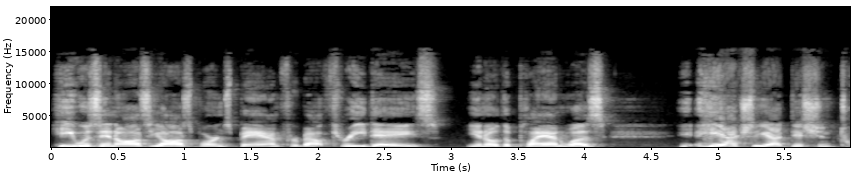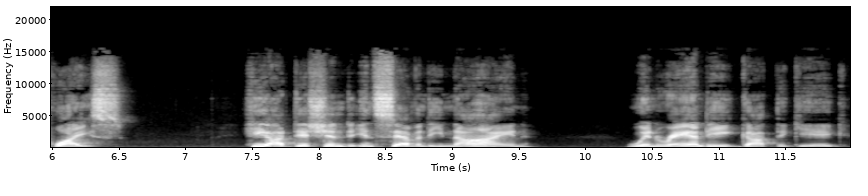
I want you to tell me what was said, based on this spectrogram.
he was in Ozzy Osbourne's band for about three days. You know, the plan was he actually auditioned twice. He auditioned in 79 when Randy got the gig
